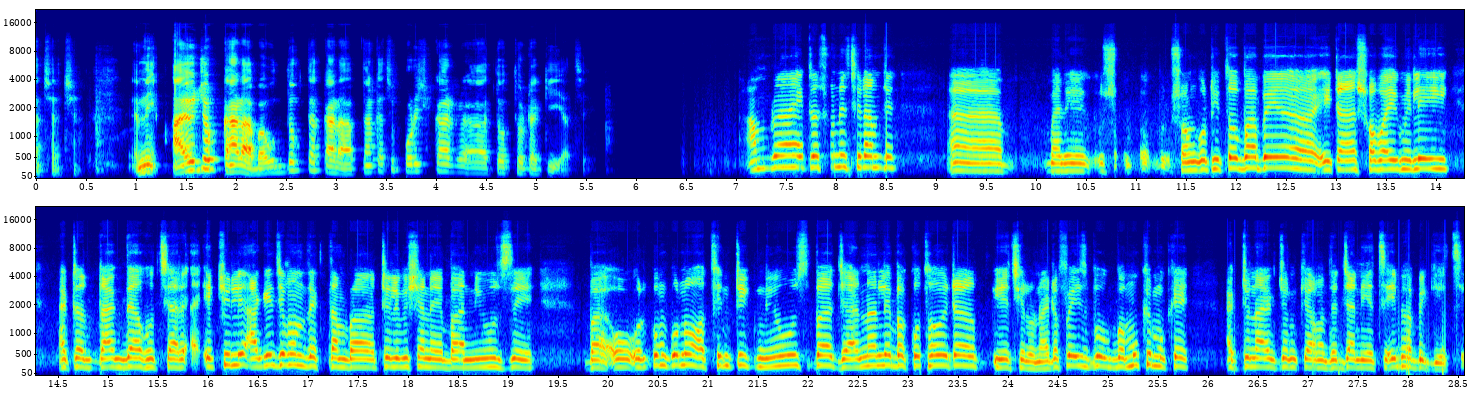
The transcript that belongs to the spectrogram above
আচ্ছা, আচ্ছা। এমনি আয়োজক কারা বা উদ্যোক্তা কারা? আপনার কাছে পরিষ্কার তথ্যটা কি আছে? আমরা এটা শুনেছিলাম যে মানে সংগঠিতভাবে এটা সবাই মিলেই একটা ডাক দেওয়া হচ্ছে। আর অ্যাকচুয়ালি আগে যেমন দেখতাম বা টেলিভিশনে বা নিউজে বা ওরকম কোনো অথেন্টিক নিউজ বা জার্নালে বা কোথাও এটা ইয়ে ছিল না। এটা ফেসবুক বা মুখে, মুখে একজন আরেকজনকে আমাদের জানিয়েছে। এইভাবে গিয়েছে।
